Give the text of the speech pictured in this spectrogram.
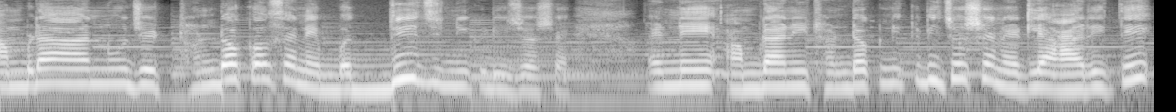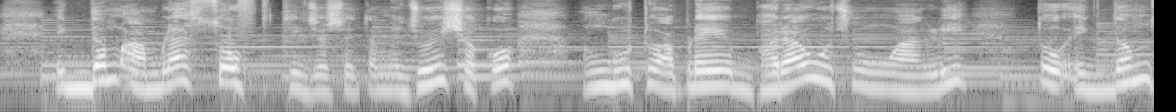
આંબળાનું જે ઠંડક હશે ને એ બધી જ નીકળી જશે. અને આંબળાની ઠંડક નીકળી જશે ને એટલે આ રીતે એકદમ આંબળા સોફ્ટ થઈ જશે. તમે જોઈ શકો, અંગૂઠો આપણે ભરાવું છું હું આંગળી, તો એકદમ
